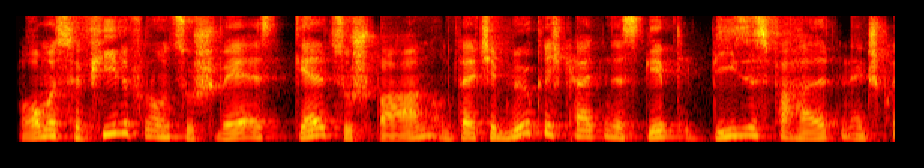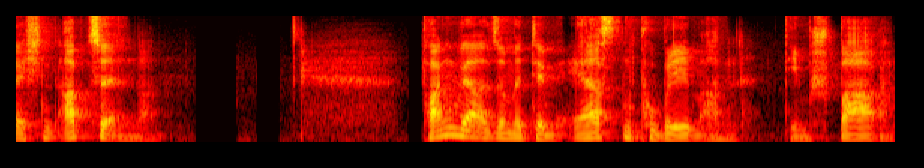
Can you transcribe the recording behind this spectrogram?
warum es für viele von uns so schwer ist, Geld zu sparen und welche Möglichkeiten es gibt, dieses Verhalten entsprechend abzuändern. Fangen wir also mit dem ersten Problem an, dem Sparen.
